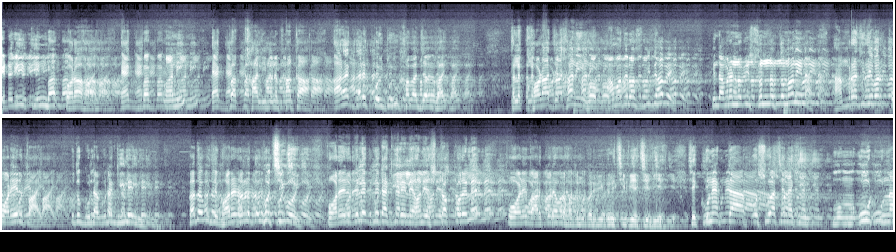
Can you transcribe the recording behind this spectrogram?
এটা যদি তিন ভাগ করা হয়, এক ভাগ পানি, এক ভাগ খালি মানে ফাঁকা। আর এক ধারে কইটুকু খাবার যাবে ভাই? তাহলে খরা যেখানেই হোক আমাদের অসুবিধা হবে। কিন্তু আমরা নবীর সুন্নত তো মানি না। আমরা যদি এবার পরের পাই ও তো গোটা গোটা গিলে কথা বুঝছে ঘরের হলে তবুও চিবই পরের পেলে গোটা গিলে লে হলে স্টক করেলে পরে বার করে আবার হজম করবি ওখানে চিবিয়ে চিবিয়ে। সে কোন একটা পশু আছে নাকি? উট না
